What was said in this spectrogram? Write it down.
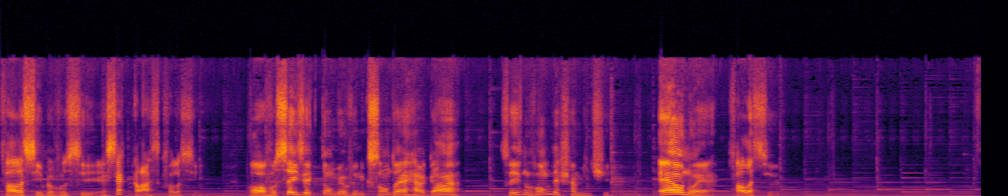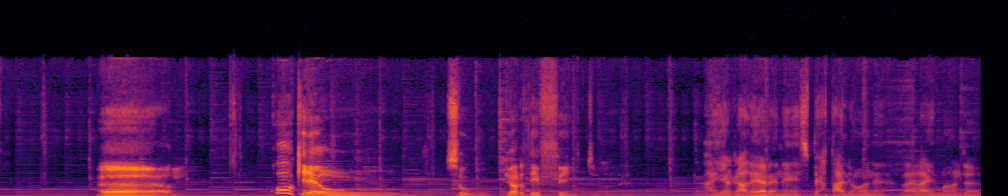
fala assim para você, essa é clássica, fala assim, ó, oh, vocês aí que estão me ouvindo que são do RH, vocês não vão me deixar mentir. É ou não é? Fala assim. Uh, qual que é o seu pior defeito? Aí a galera, né, espertalhona, vai lá e manda.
